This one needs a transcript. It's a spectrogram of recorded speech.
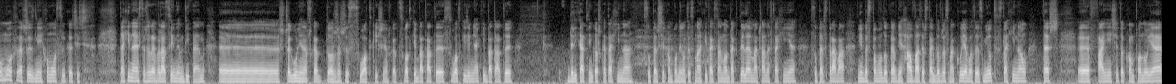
Humus, znaczy nie humus, tylko Tahina jest też rewelacyjnym dipem, yy, szczególnie na przykład do rzeczy słodkich, czyli na przykład słodkie bataty, słodkie ziemniaki, bataty, delikatnie gorzka tahina, super się komponują te smaki, tak samo daktyle maczane w tahinie, super sprawa, nie bez powodu pewnie hałwa też tak dobrze smakuje, bo to jest miód z tahiną, też e, fajnie się to komponuje,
